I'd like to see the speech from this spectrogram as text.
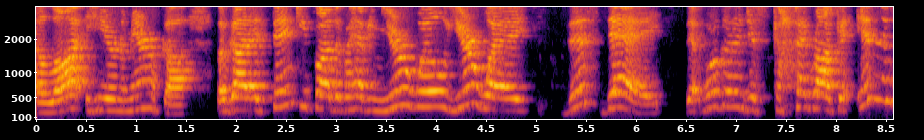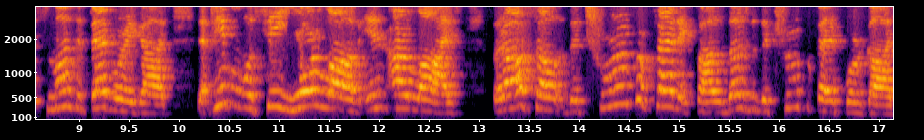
a lot here in America. But God, I thank you, Father, for having your will, your way this day that we're going to just skyrocket in this month of February, God, that people will see your love in our lives, but also the true prophetic, Father, those with the true prophetic word, God,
